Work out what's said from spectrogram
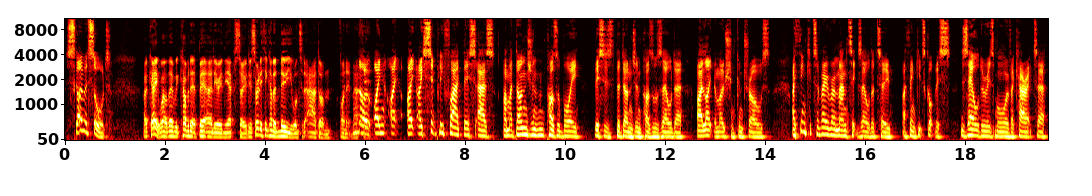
Skyward Sword. Okay. Well, there we covered it a bit earlier in the episode. Is there anything kind of new you wanted to add on on it, Matthew? No, I, I, I, I simply flagged this as I'm a dungeon puzzle boy. This is the dungeon puzzle Zelda. I like the motion controls. I think it's a very romantic Zelda too. I think it's got this Zelda is more of a character.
